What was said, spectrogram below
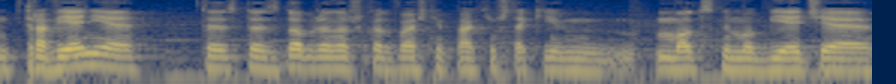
y, trawienie. To jest, to jest dobre na przykład właśnie po jakimś takim mocnym obiedzie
